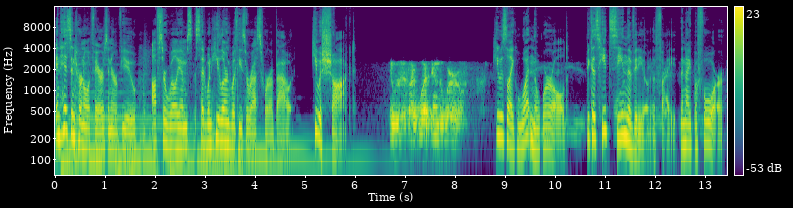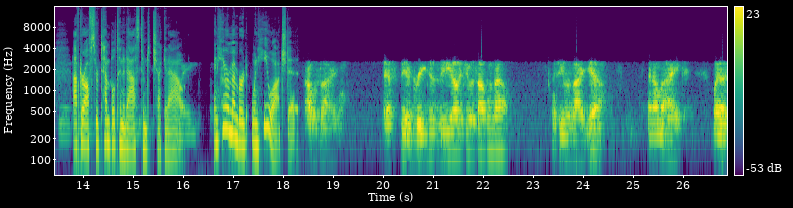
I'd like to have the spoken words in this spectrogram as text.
In his internal affairs interview, Officer Williams said when he learned what these arrests were about, he was shocked. It was just like, what in the world? He was like, What in the world? Because he'd seen the video of the fight the night before, after Officer Templeton had asked him to check it out. And he remembered when he watched it, I was like, that's the egregious video that you were talking about? And she was like, yeah. And I'm like, well,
